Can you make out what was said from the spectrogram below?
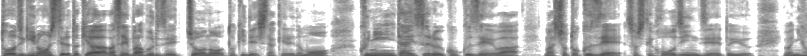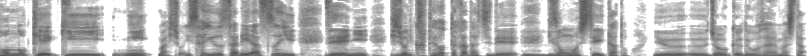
当時議論している時はまさにバブル絶頂の時でしたけれども国に対する国税は、まあ、所得税そして法人税という、まあ、日本の景気に、まあ、非常に左右されやすい税に非常に偏った形で依存をしていたという状況でございました。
